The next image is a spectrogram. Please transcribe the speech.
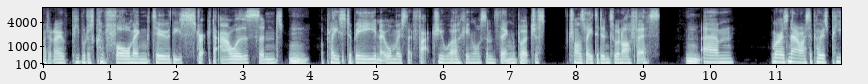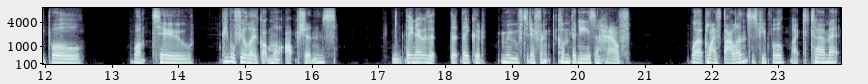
I don't know, people just conforming to these strict hours and Mm. a place to be, you know, almost like factory working or something, but just translated into an office. Mm. Um, whereas now, I suppose people want to, people feel they've got more options. Mm. They know that that they could move to different companies and have work-life balance, as people like to term it,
